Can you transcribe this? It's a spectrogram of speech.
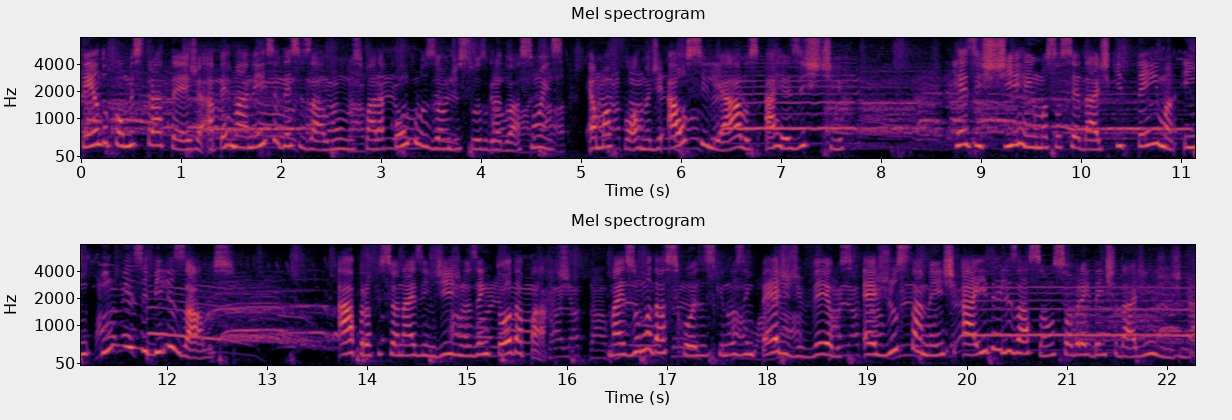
Tendo como estratégia a permanência desses alunos para a conclusão de suas graduações, é uma forma de auxiliá-los a resistir. Resistir em uma sociedade que teima em invisibilizá-los. Há profissionais indígenas em toda parte, mas uma das coisas que nos impede de vê-los é justamente a idealização sobre a identidade indígena.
